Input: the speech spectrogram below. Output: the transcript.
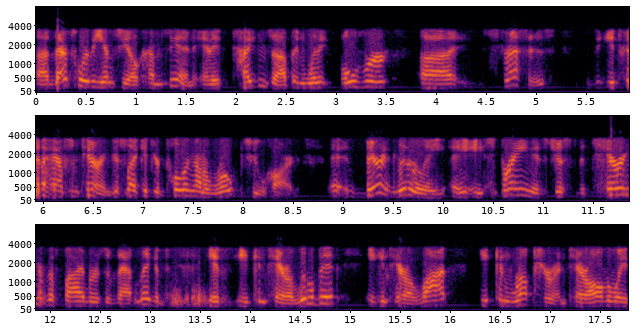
Uh, that's where the MCL comes in, and it tightens up, and when it over uh, stresses, it's going to have some tearing. Just like if you're pulling on a rope too hard. Uh, very literally, a, a sprain is just the tearing of the fibers of that ligament. If it can tear a little bit, it can tear a lot. It can rupture and tear all the way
